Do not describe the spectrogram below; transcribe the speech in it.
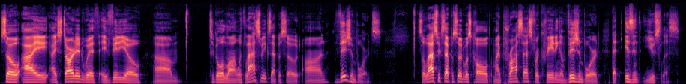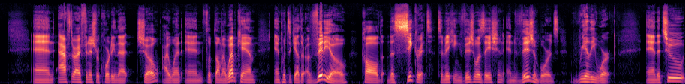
So I, I started with a video um, to go along with last week's episode on vision boards. So last week's episode was called My Process for Creating a Vision Board That Isn't Useless. And after I finished recording that show, I went and flipped on my webcam and put together a video called The Secret to Making Visualization and Vision Boards Really Work. And the two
